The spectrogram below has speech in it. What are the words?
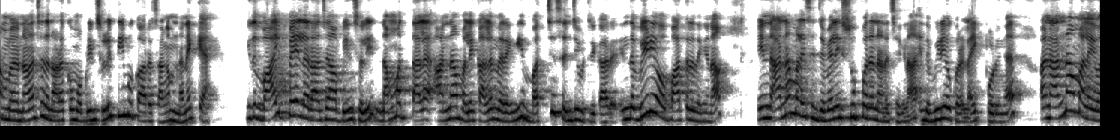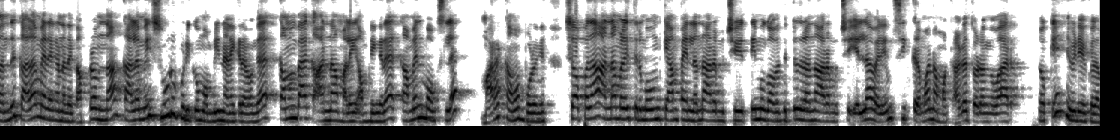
நம்ம நினைச்சது நடக்கும் அப்படின்னு சொல்லி திமுக அரசாங்கம் நினைக்க. இது வாய்ப்பே இல்லை ராஜா அப்படின்னு சொல்லி நம்ம தலை அண்ணாமலை களமிறங்கி வச்சு செஞ்சு விட்டுருக்காரு. இந்த வீடியோவை பார்த்துருந்தீங்கன்னா இந்த அண்ணாமலை செஞ்ச வேலை சூப்பர்னு நினைச்சீங்கன்னா இந்த வீடியோக்கு ஒரு லைக் போடுங்க. அண்ட் அண்ணாமலை வந்து களம் இறங்கினதுக்கு அப்புறம் தான் களமே சூடு பிடிக்கும் அப்படின்னு நினைக்கிறவங்க கம்பேக் அண்ணாமலை அப்படிங்கிற கமெண்ட் பாக்ஸ்ல மறக்காம போடுங்க. ஸோ அப்பதான் அண்ணாமலை திரும்பவும் கேம்பெயின்ல இருந்து ஆரம்பிச்சு திமுகவை திட்டத்துல இருந்து ஆரம்பிச்சு எல்லா வேலையும் சீக்கிரமா நமக்காக தொடங்குவார். ஓகே வீடியோக்குள்ள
